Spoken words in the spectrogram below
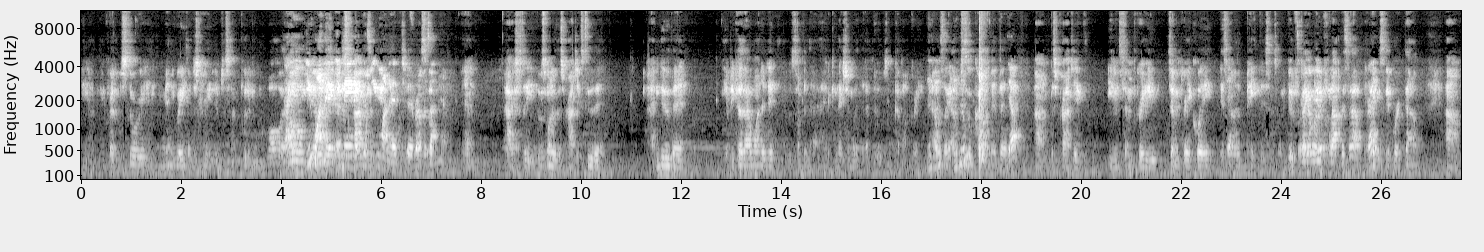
you know, an incredible story. And in many ways, I just created him just could put him on my wall at Right. home. You know, wanted. You made it because you wanted to represent him. Actually, it was one of those projects too that I knew that you know, because I wanted it, it was something that I had a connection with that I knew it was going to come out great. I Mhm. was like, I was Mhm. so confident that Yeah. um, this project, even seventh grade, seventh grade Quay, is Yeah. going to paint this. It's going to be beautiful. Like, I'm going to knock this out. And Right. It, was- it worked out. Um,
